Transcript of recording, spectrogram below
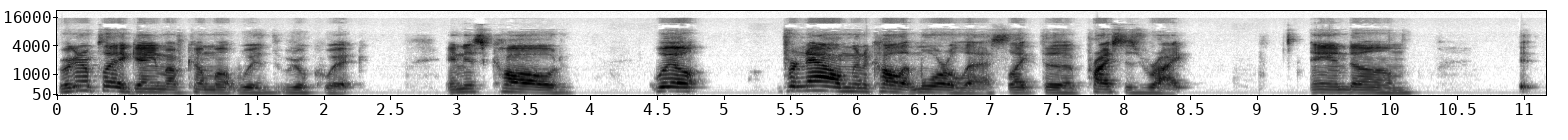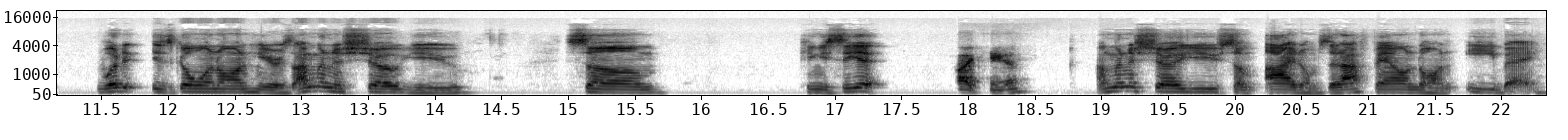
We're gonna play a game I've come up with real quick, and it's called. Well, for now, I'm gonna call it more or less like the Price is Right. And um, it, what is going on here is I'm gonna show you some. Can you see it? I can. I'm going to show you some items that I found on eBay.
